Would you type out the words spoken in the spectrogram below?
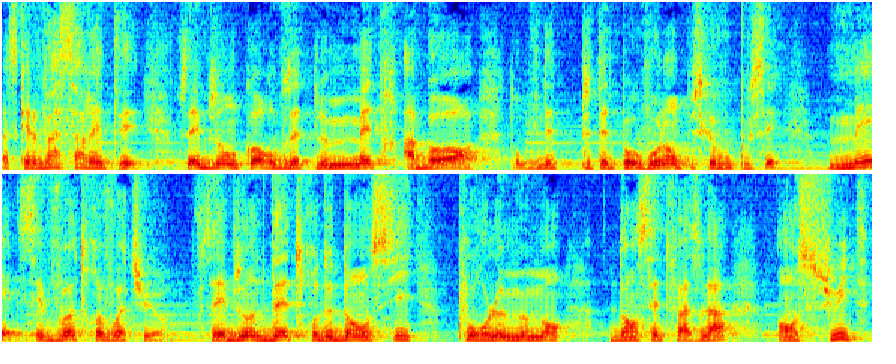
parce qu'elle va s'arrêter. Vous avez besoin encore, vous êtes le maître à bord, donc vous n'êtes peut-être pas au volant puisque vous poussez, mais c'est votre voiture. Vous avez besoin d'être dedans aussi pour le moment dans cette phase-là. Ensuite,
